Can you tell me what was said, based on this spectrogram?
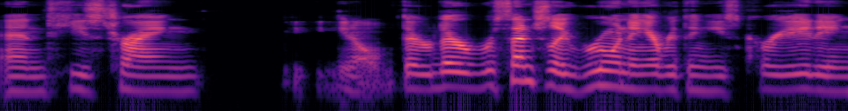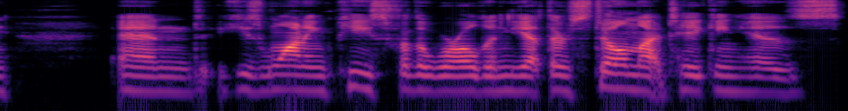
and he's trying you know they're they're essentially ruining everything he's creating and he's wanting peace for the world and yet they're still not taking his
